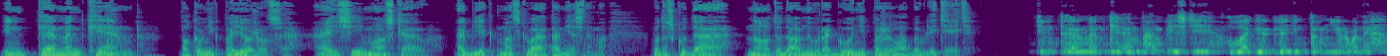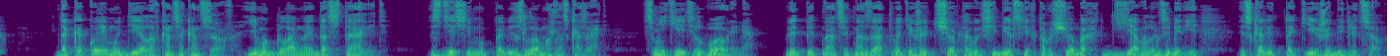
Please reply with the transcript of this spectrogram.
Internment Camp. Полковник поежился. I see Moscow. Объект Москва по-местному. Вот уж куда, но туда он и врагу не пожелал бы влететь. Internment Camp английский. Лагерь для интернированных. Да какое ему дело, в конце концов? Ему главное доставить. Здесь ему повезло, можно сказать. Смекитил вовремя. Лет пятнадцать назад в этих же чертовых сибирских трущобах, дьявол их забери, искали таких же беглецов.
